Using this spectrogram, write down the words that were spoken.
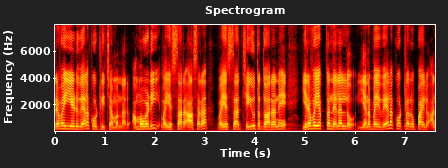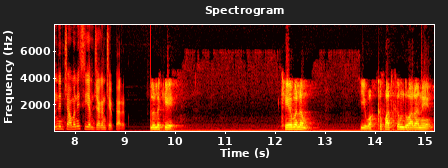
ఇరవై ఏడు వేల కోట్లు ఇచ్చామన్నారు. అమ్మఒడి వైఎస్ఆర్ ఆసరా వైఎస్ఆర్ చేయూత ద్వారానే ఇరవై ఒక్క నెలల్లో ఎనభై వేల కోట్ల రూపాయలు అందించామని సీఎం జగన్ చెప్పారు. కేవలం ఈ ఒక్క పథకం ద్వారానే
